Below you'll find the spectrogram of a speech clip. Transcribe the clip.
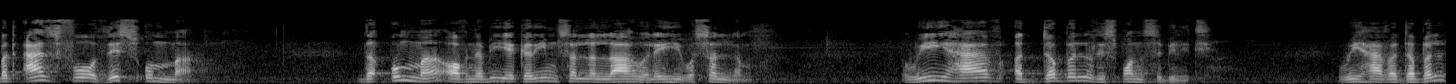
But as for this ummah, the ummah of Nabi Kareem sallallahu alayhi wasallam, we have a double responsibility. We have a double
